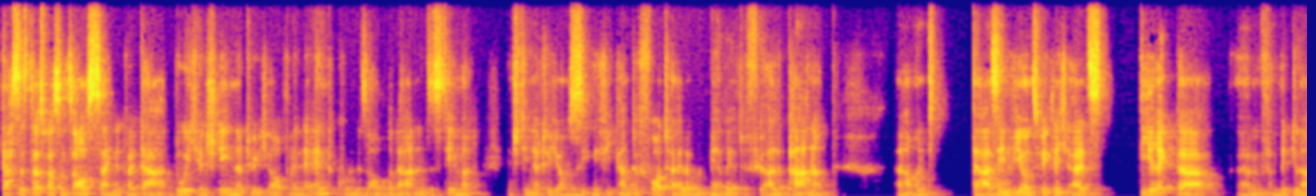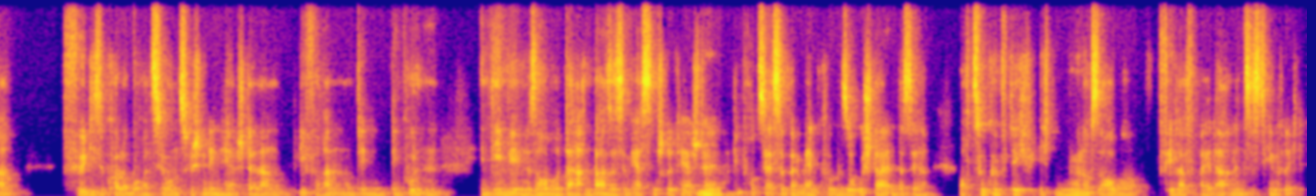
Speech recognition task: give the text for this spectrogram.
das ist das, was uns auszeichnet, weil dadurch entstehen natürlich auch, wenn der Endkunde saubere Daten im System hat, entstehen natürlich auch signifikante Vorteile und Mehrwerte für alle Partner. Ja, und da sehen wir uns wirklich als direkter ähm, Vermittler für diese Kollaboration zwischen den Herstellern, Lieferanten und den, den Kunden, indem wir eben eine saubere Datenbasis im ersten Schritt herstellen mhm. und die Prozesse beim Endkunden so gestalten, dass er auch zukünftig wirklich nur noch sauber, fehlerfreie Daten ins System kriegt.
